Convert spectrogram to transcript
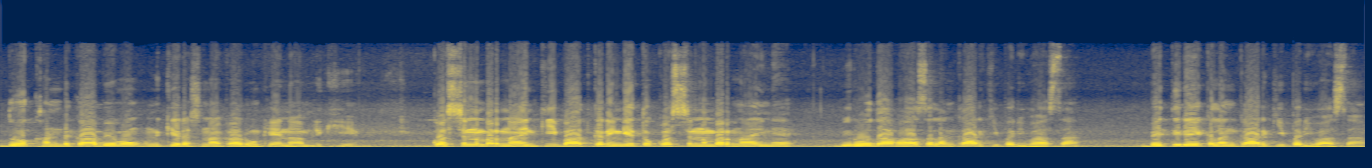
दो खंड काव्य एवं उनके रचनाकारों के नाम लिखिए। क्वेश्चन नंबर नाइन की बात करेंगे तो क्वेश्चन नंबर नाइन है। विरोधाभास अलंकार की परिभाषा, व्यतिरेक अलंकार की परिभाषा।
